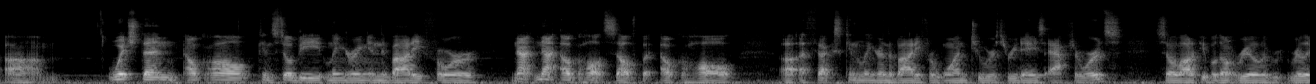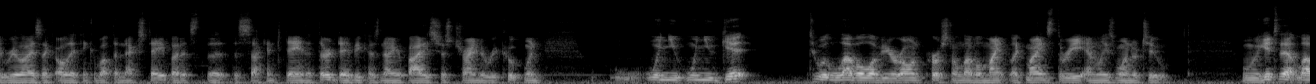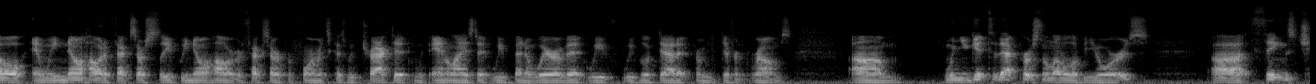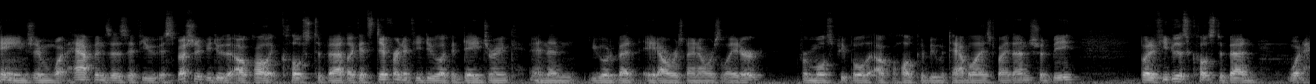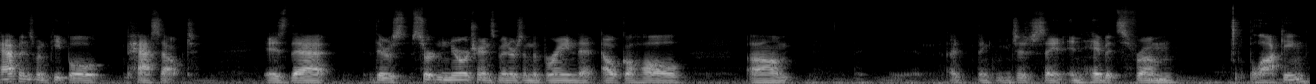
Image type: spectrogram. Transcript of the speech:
Yeah. Um, which then alcohol can still be lingering in the body for not not alcohol itself, but alcohol uh, effects can linger in the body for one, two, or three days afterwards. So a lot of people don't really really realize like oh they think about the next day, but it's the the second day and the third day because now your body's just trying to recoup when when you when you get to a level of your own personal level. Mine, like mine's three, Emily's one or two. When we get to that level and we know how it affects our sleep, we know how it affects our performance because we've tracked it, we've analyzed it, we've been aware of it, we've we've looked at it from different realms. Um, when you get to that personal level of yours, uh, things change, and what happens is if you, especially if you do the alcoholic close to bed, like it's different if you do like a day drink and then you go to bed eight hours, nine hours later. For most people, the alcohol could be metabolized by then, should be but if you do this close to bed, what happens when people pass out is that there's certain neurotransmitters in the brain that alcohol, um, I think we can just say it inhibits from blocking.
